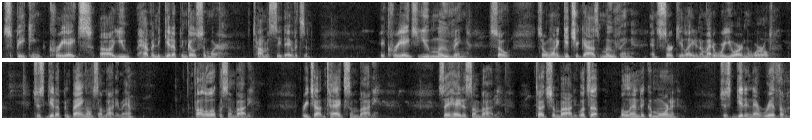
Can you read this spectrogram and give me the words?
Speaking creates uh, you having to get up and go somewhere. Thomas C. Davidson. It creates you moving. So, so I want to get you guys moving and circulating, no matter where you are in the world. Just get up and bang on somebody, man. Follow up with somebody. Reach out and tag somebody. Say hey to somebody. Touch somebody. What's up, Belinda? Good morning. Just get in that rhythm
